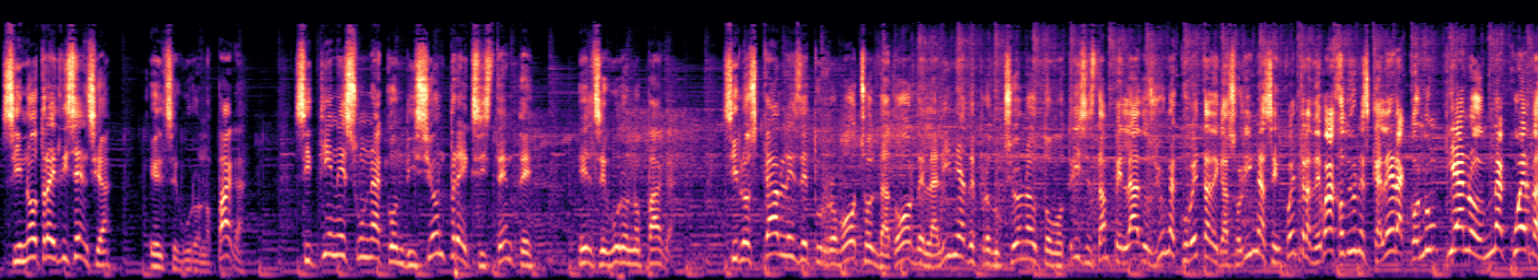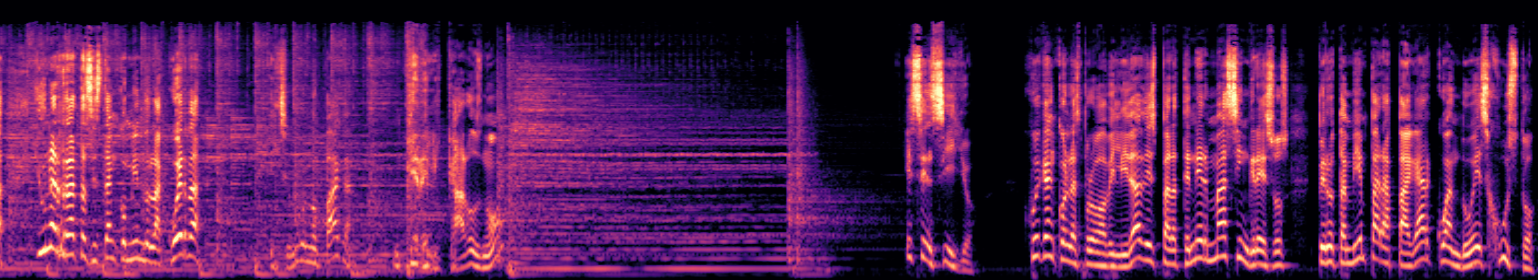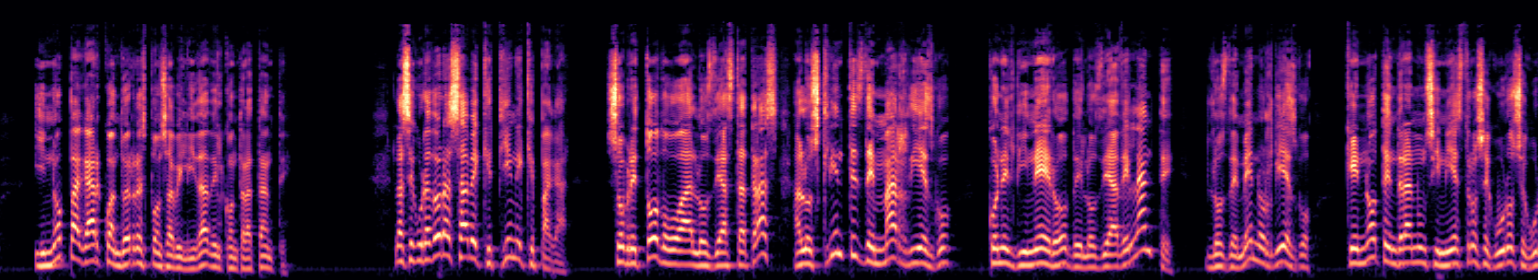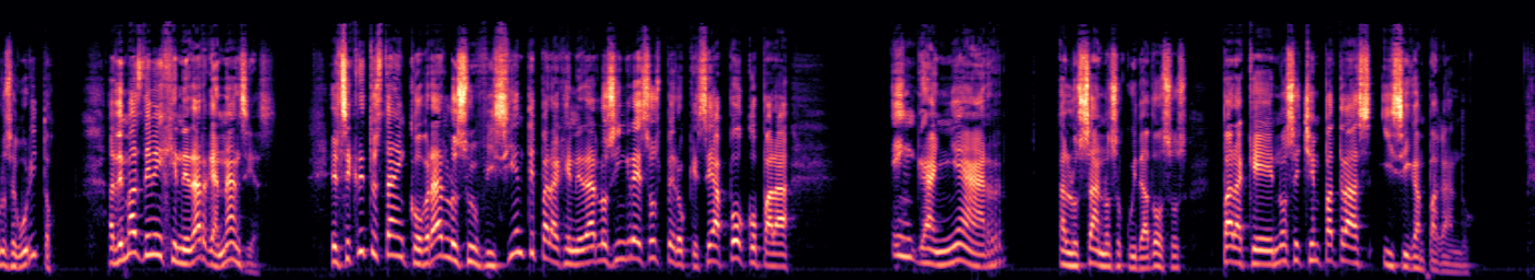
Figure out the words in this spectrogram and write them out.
Si no traes licencia, el seguro no paga. Si tienes una condición preexistente, el seguro no paga. Si los cables de tu robot soldador de la línea de producción automotriz están pelados y una cubeta de gasolina se encuentra debajo de una escalera con un piano, una cuerda y unas ratas están comiendo la cuerda, el seguro no paga. Qué delicados, ¿no? Es sencillo. Juegan con las probabilidades para tener más ingresos, pero también para pagar cuando es justo y no pagar cuando es responsabilidad del contratante. La aseguradora sabe que tiene que pagar, sobre todo a los de hasta atrás, a los clientes de más riesgo, con el dinero de los de adelante, los de menos riesgo, que no tendrán un siniestro seguro, seguro, segurito. Además deben generar ganancias. El secreto está en cobrar lo suficiente para generar los ingresos, pero que sea poco para engañar a los sanos o cuidadosos para que no se echen para atrás y sigan pagando.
